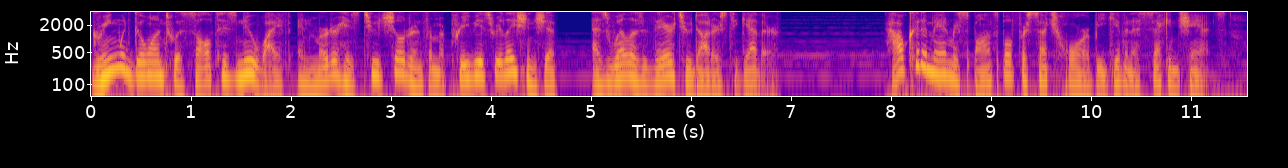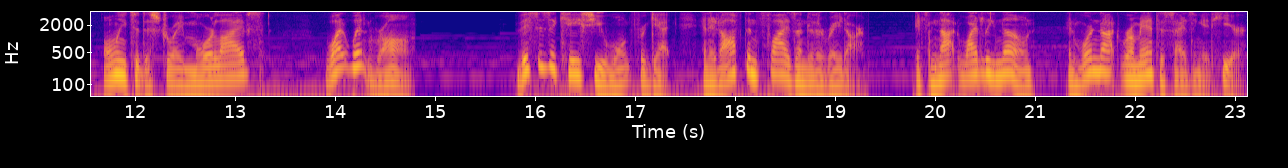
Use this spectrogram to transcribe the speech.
Green would go on to assault his new wife and murder his two children from a previous relationship, as well as their two daughters together. How could a man responsible for such horror be given a second chance, only to destroy more lives? What went wrong? This is a case you won't forget, and it often flies under the radar. It's not widely known, and we're not romanticizing it here.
